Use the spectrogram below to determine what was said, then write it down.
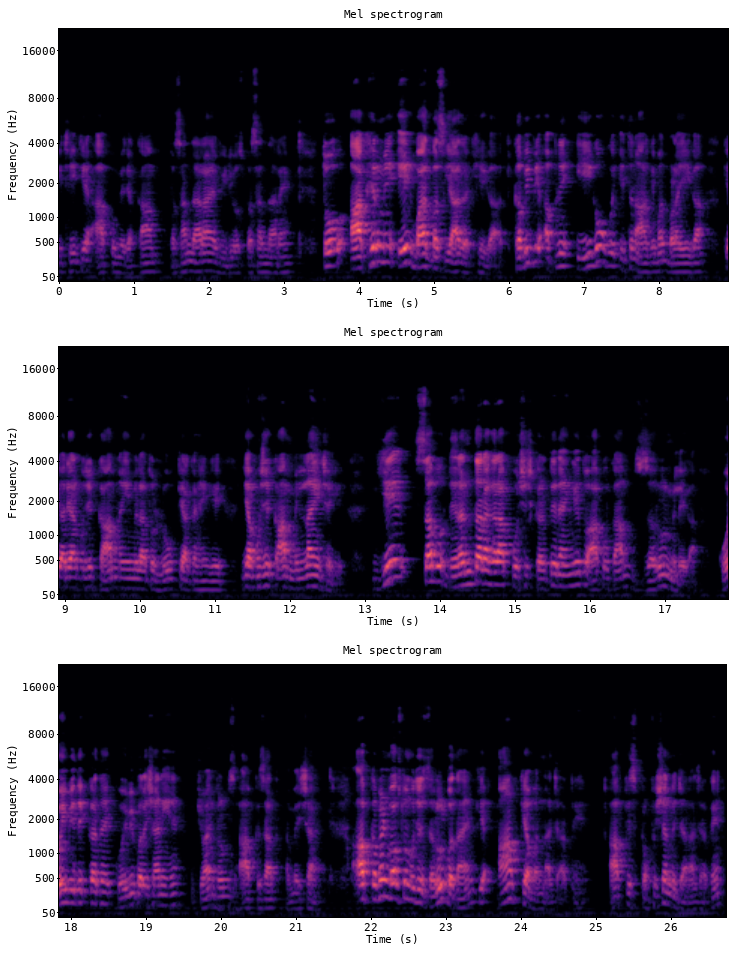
कि ठीक है, आपको मेरा काम पसंद आ रहा है, वीडियोस पसंद आ रहे हैं। तो आखिर में एक बात बस याद रखिएगा कभी भी अपने ईगो को इतना आगे मत बढ़ाइएगा कि अरे यार, मुझे काम नहीं मिला तो लोग क्या कहेंगे या मुझे काम मिलना ही चाहिए। ये सब निरंतर अगर आप कोशिश करते रहेंगे तो आपको काम ज़रूर मिलेगा। कोई भी दिक्कत है, कोई भी परेशानी है ज्वाइन फ़िल्म आपके साथ हमेशा है। आप कमेंट बॉक्स में मुझे ज़रूर बताएँ कि आप क्या बनना चाहते हैं, आप किस प्रोफेशन में जाना चाहते हैं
